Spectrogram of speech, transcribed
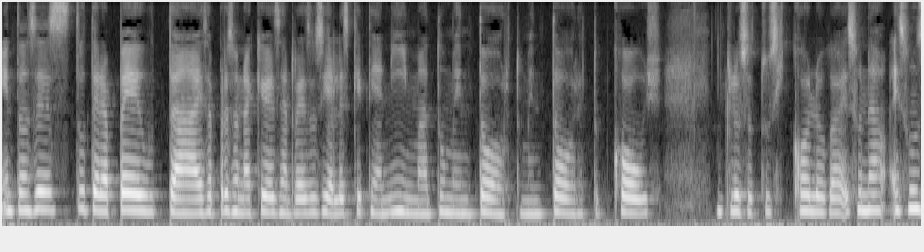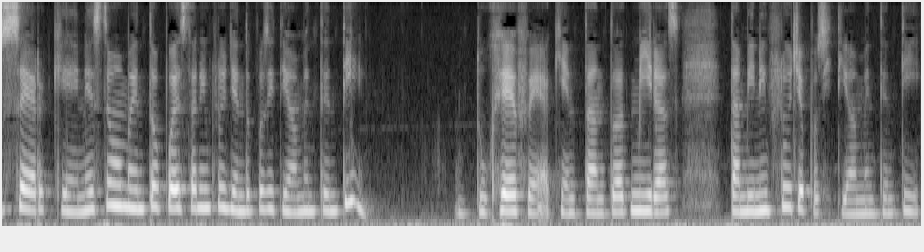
Entonces tu terapeuta, esa persona que ves en redes sociales que te anima, tu mentor, tu mentor, tu coach, incluso tu psicóloga, es, una, es un ser que en este momento puede estar influyendo positivamente en ti. Tu jefe, a quien tanto admiras, también influye positivamente en ti.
